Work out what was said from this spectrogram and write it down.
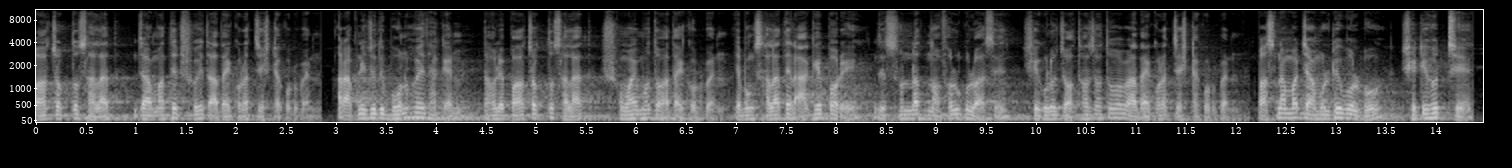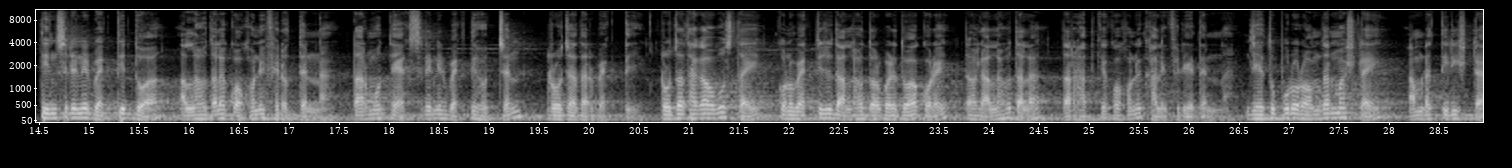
পাঁচ অক্ত সালাদ জামাতের সহিত আদায় করার চেষ্টা করবেন। আর আপনি যদি বোন হয়ে থাকেন, তাহলে পাঁচ অক্ত সালাদ সময় মতো আদায় করবেন এবং সালাতের আগে পরে যে সুন্নাত নফলগুলো আছে, সেগুলো যথাযথভাবে আদায় করার চেষ্টা করবেন। পাঁচ নম্বর যে আমলটি বলব, সেটি হচ্ছে তিন শ্রেণির ব্যক্তির দোয়া আল্লাহ তালা কখনোই ফেরত দেন না। তার মধ্যে এক শ্রেণির ব্যক্তি হচ্ছেন রোজাদার ব্যক্তি। রোজা থাকা অবস্থায় কোনো ব্যক্তি যদি আল্লাহর দরবারে দোয়া করে, তাহলে আল্লাহ তালা তার হাতকে কখনোই খালি ফিরিয়ে দেন না। যেহেতু পুরো রমজান মাসটাই আমরা তিরিশটা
